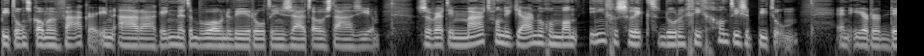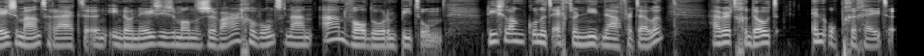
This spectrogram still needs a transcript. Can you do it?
Pythons komen vaker in aanraking met de bewoonde wereld in Zuidoost-Azië. Zo werd in maart van dit jaar nog een man ingeslikt door een gigantische python. En eerder deze maand raakte een Indonesische man zwaar gewond na een aanval door een python. Die slang kon het echter niet navertellen. Hij werd gedood en opgegeten.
